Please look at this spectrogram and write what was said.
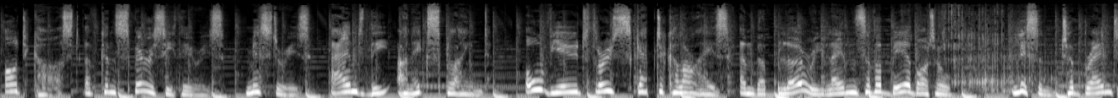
oddcast of conspiracy theories, mysteries, and the unexplained. All viewed through skeptical eyes and the blurry lens of a beer bottle. Listen to Brent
